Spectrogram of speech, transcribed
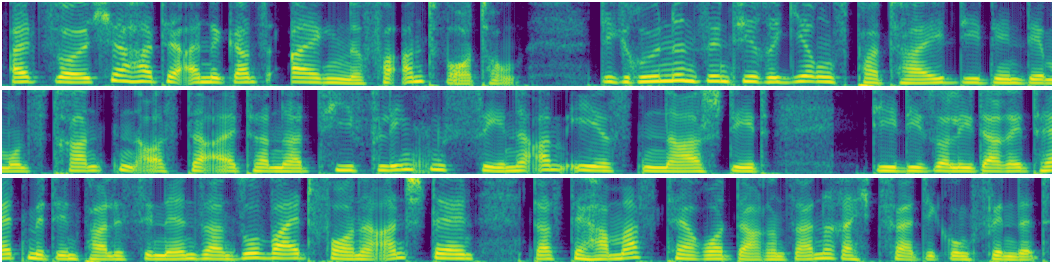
Als solcher hat er eine ganz eigene Verantwortung. Die Grünen sind die Regierungspartei, die den Demonstranten aus der alternativ-linken Szene am ehesten nahesteht, die die Solidarität mit den Palästinensern so weit vorne anstellen, dass der Hamas-Terror darin seine Rechtfertigung findet.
